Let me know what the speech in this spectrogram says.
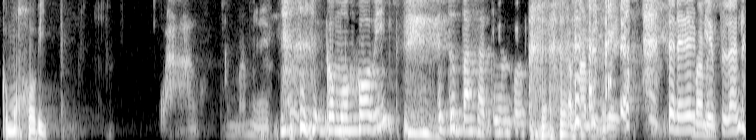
Como hobbit. Wow, no mames. Como hobby, es tu pasatiempo. No mames, güey. Tener el Mames. pie plano.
